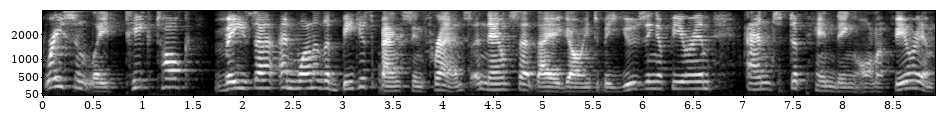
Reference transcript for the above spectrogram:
Recently, TikTok, Visa, and one of the biggest banks in France announced that they are going to be using Ethereum and depending on Ethereum.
